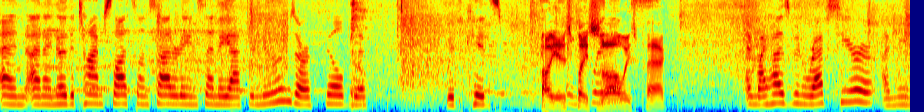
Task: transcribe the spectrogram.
And and I know the time slots on Saturday and Sunday afternoons are filled with with kids. Oh, yeah, this place is always packed. And my husband refs here. I mean,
